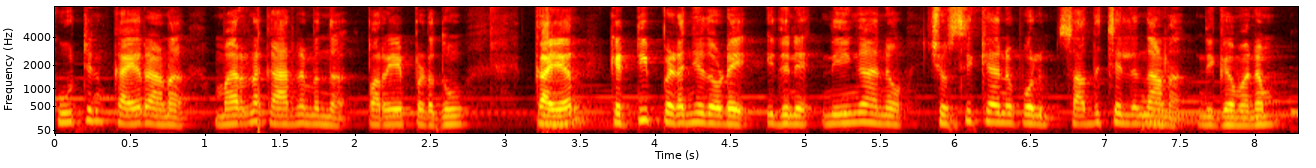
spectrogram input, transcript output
കൂറ്റൻ കയറാണ് മരണകാരണമെന്ന് പറയപ്പെടുന്നു. കയർ കെട്ടിപ്പിടഞ്ഞതോടെ ഇതിന് നീങ്ങാനോ ശ്വസിക്കാനോ പോലും സാധിച്ചില്ലെന്നാണ് നിഗമനം.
